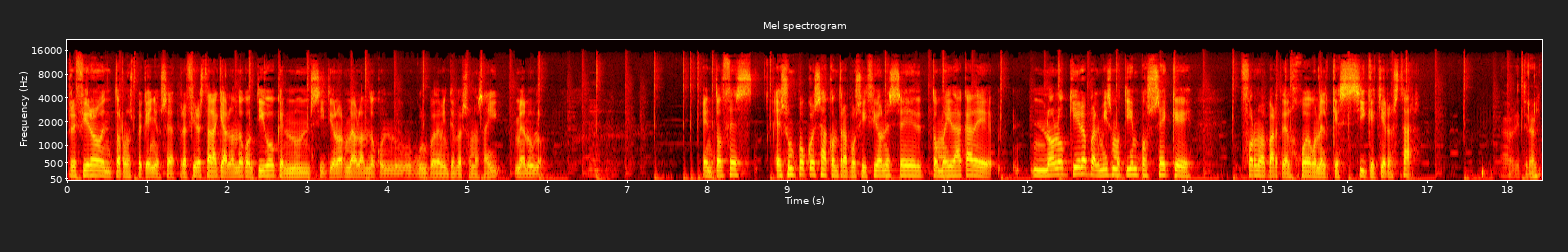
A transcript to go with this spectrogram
prefiero entornos pequeños. O sea, prefiero estar aquí hablando contigo que en un sitio enorme hablando con un grupo de 20 personas ahí. Me anulo. Entonces, es un poco esa contraposición, ese toma y daca de no lo quiero, pero al mismo tiempo sé que forma parte del juego en el que sí que quiero estar. Claro, literal.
